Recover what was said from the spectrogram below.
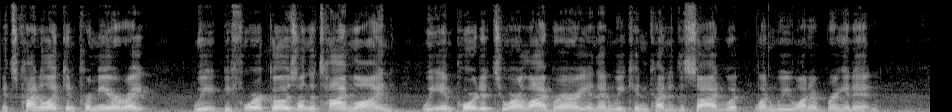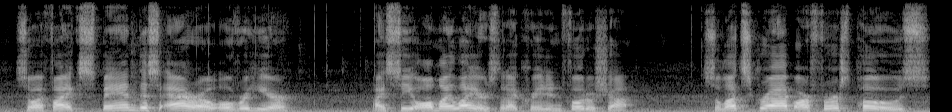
It's kind of like in Premiere, right? We Before it goes on the timeline, we import it to our library, and then we can kind of decide what when we want to bring it in. So if I expand this arrow over here, I see all my layers that I created in Photoshop. So let's grab our first pose,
